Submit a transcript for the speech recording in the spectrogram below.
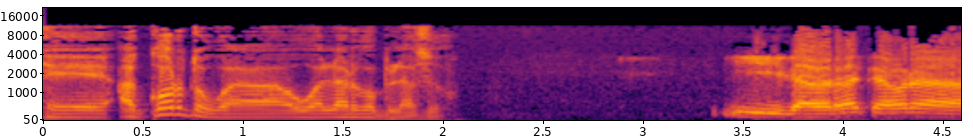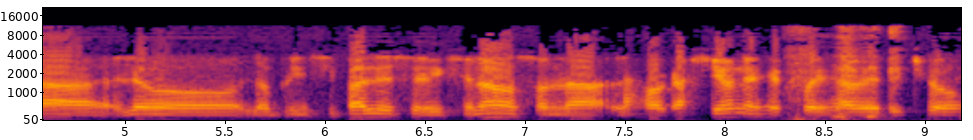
eh, a corto o a, o a, largo plazo? Y la verdad que ahora lo, lo principal del seleccionado son la, las vacaciones después de haber hecho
